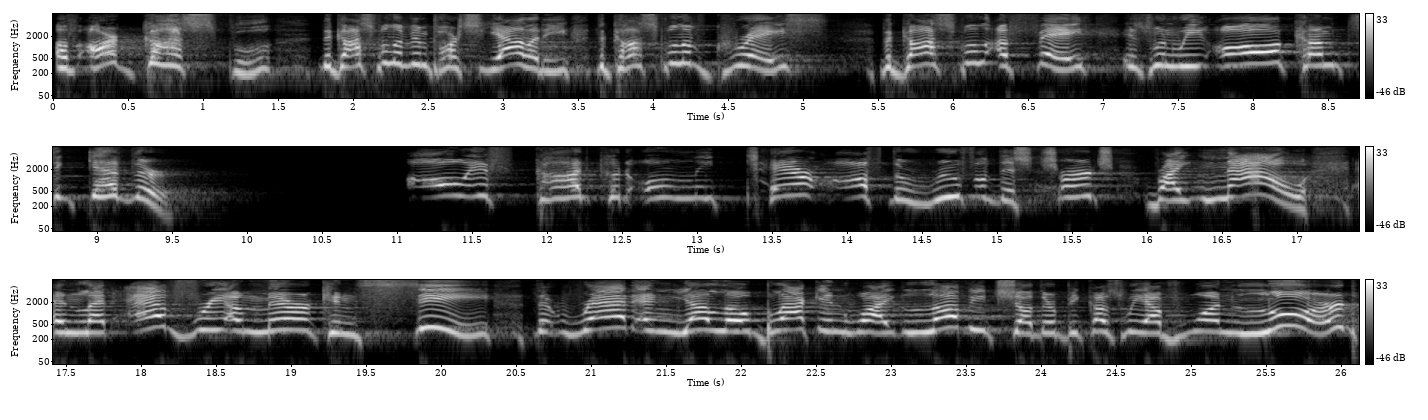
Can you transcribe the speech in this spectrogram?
of our gospel, the gospel of impartiality, the gospel of grace, the gospel of faith, is when we all come together. Oh, if God could only tear off the roof of this church right now and let every American see that red and yellow, black and white love each other because we have one Lord,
